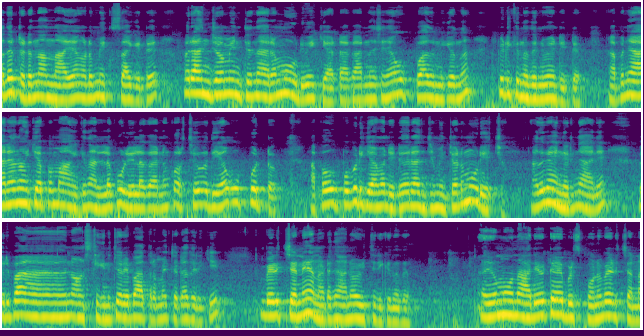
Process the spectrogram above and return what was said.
അതിട്ടിട്ട് നന്നായി അങ്ങോട്ട് മിക്സ് ആക്കിയിട്ട് ഒരു അഞ്ചോ മിനിറ്റ് നേരം മൂടി വെക്കുക കേട്ടോ. കാരണം എന്ന് വെച്ച് കഴിഞ്ഞാൽ ഉപ്പ് അതിലേക്കൊന്ന് പിടിക്കുന്നതിന് വേണ്ടിയിട്ട്. അപ്പോൾ ഞാൻ നോക്കിയപ്പോൾ മാങ്ങയ്ക്ക് നല്ല പുളിയുള്ള കാരണം കുറച്ച് അധികം ഉപ്പ് ഇട്ടു അപ്പോൾ ഉപ്പ് പിടിക്കാൻ വേണ്ടിയിട്ട് ഒരു അഞ്ച് മിനിറ്റ് അവിടെ മൂടി വെച്ചു. അത് കഴിഞ്ഞിട്ട് ഞാൻ ഒരു നോൺ സ്റ്റിക്കിന് ചെറിയ പാത്രം വെച്ചിട്ട് അതിലേക്ക് വെളിച്ചെണ്ണയാണ് കേട്ടോ ഞാൻ ഒഴിച്ചിരിക്കുന്നത്. ഒരു മൂന്നാൽ ടേബിൾ സ്പൂൺ വെളിച്ചെണ്ണ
